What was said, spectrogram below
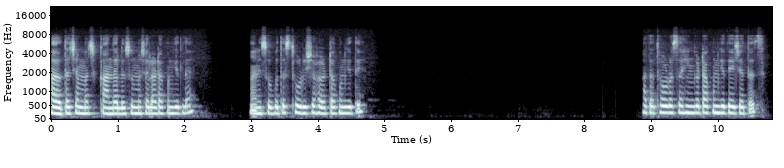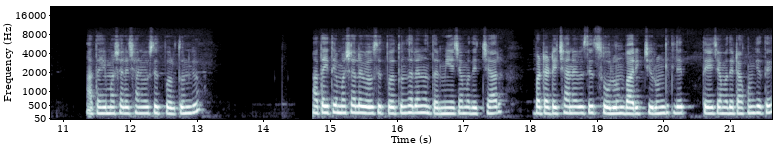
अर्धा चम्मच कांदा लसूण मसाला टाकून घेतला आहे आणि सोबतच थोडीशी हळद टाकून घेते. आता थोडंसं हिंग टाकून घेते याच्यातच. आता हे मसाले छान व्यवस्थित परतून घेऊ. आता इथे मसाला व्यवस्थित परतून झाल्यानंतर मी याच्यामध्ये चार बटाटे छान व्यवस्थित सोलून बारीक चिरून घेतले. ते याच्यामध्ये टाकून घेते.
